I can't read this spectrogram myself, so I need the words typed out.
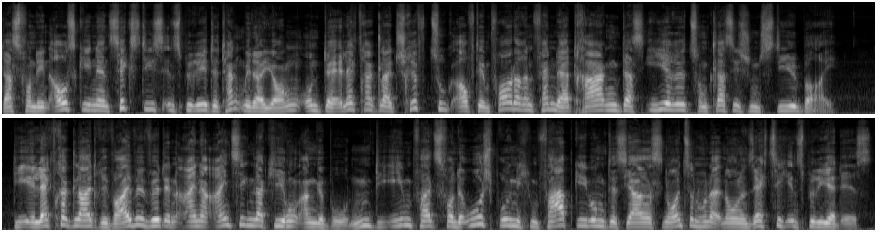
Das von den ausgehenden 60s inspirierte Tankmedaillon und der Electra Glide Schriftzug auf dem vorderen Fender tragen das ihre zum klassischen Stil bei die Electra Glide Revival wird in einer einzigen Lackierung angeboten, die ebenfalls von der ursprünglichen Farbgebung des Jahres 1969 inspiriert ist.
